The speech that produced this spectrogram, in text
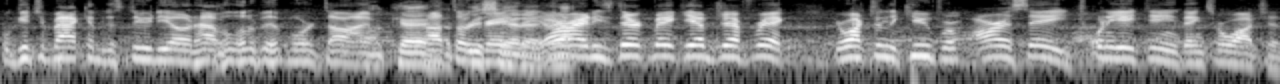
We'll get you back in the studio and have a little bit more time. Okay, Not so appreciate crazy. it, All yeah. right. He's Derek Manky. I'm Jeff Frick. You're watching theCUBE from RSA 2018. Thanks for watching.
